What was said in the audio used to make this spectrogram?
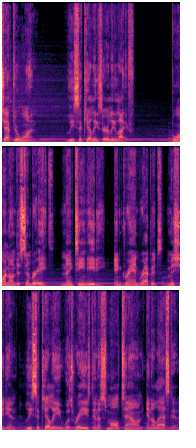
Chapter 1 Lisa Kelly's Early Life Born on December 8, 1980, in Grand Rapids, Michigan, Lisa Kelly was raised in a small town in Alaska.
